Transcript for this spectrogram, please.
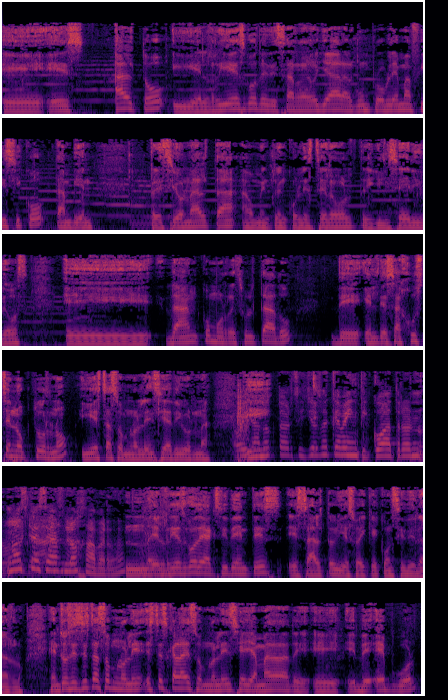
eh, es alto y el riesgo de desarrollar algún problema físico también. Presión alta, aumento en colesterol, triglicéridos, eh, dan como resultado del desajuste nocturno y esta somnolencia diurna. Oiga, Y- doctor, si yo saqué 24, no, No, es que sea floja, ¿verdad? Mm, el riesgo de accidentes es alto y eso hay que considerarlo. Entonces, esta, somnolen- esta escala de somnolencia llamada de, eh, de Epworth,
